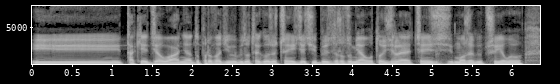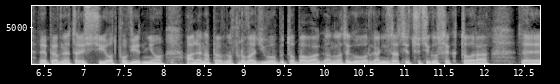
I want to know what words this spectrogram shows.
i takie działania doprowadziłyby do tego, że część dzieci by zrozumiało to źle, część może by przyjęło e, pewne treści odpowiednio, ale na pewno wprowadziłoby to bałagan. Dlatego organizacje trzeciego sektora e,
